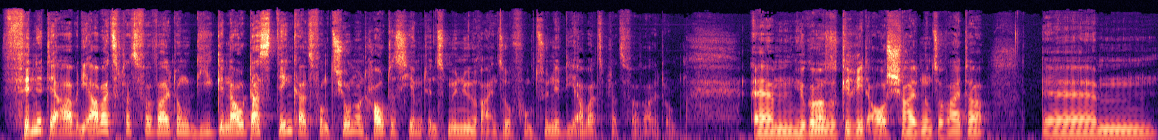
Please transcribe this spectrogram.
findet der, die Arbeitsplatzverwaltung die genau das Ding als Funktion und haut es hier mit ins Menü rein. So funktioniert die Arbeitsplatzverwaltung. Ähm, hier können wir so das Gerät ausschalten und so weiter. Ähm,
